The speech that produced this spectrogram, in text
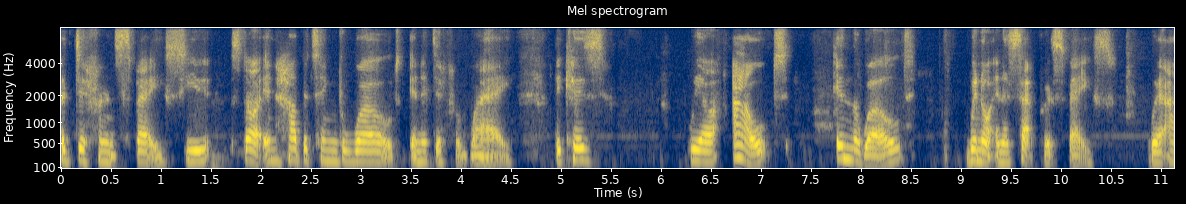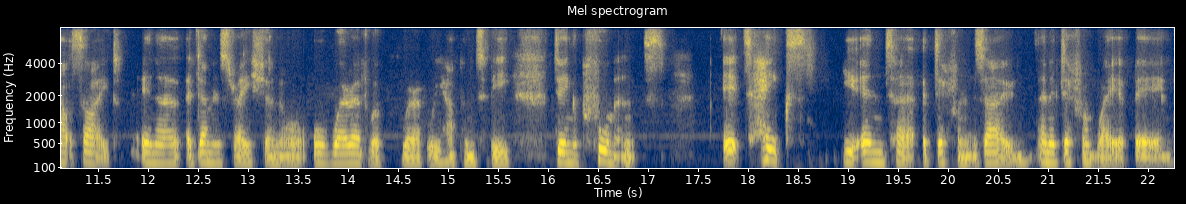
a different space. You start inhabiting the world in a different way because we are out in the world. We're not in a separate space. We're outside in a, a demonstration or, or wherever wherever we happen to be doing a performance, it takes you into a different zone and a different way of being.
